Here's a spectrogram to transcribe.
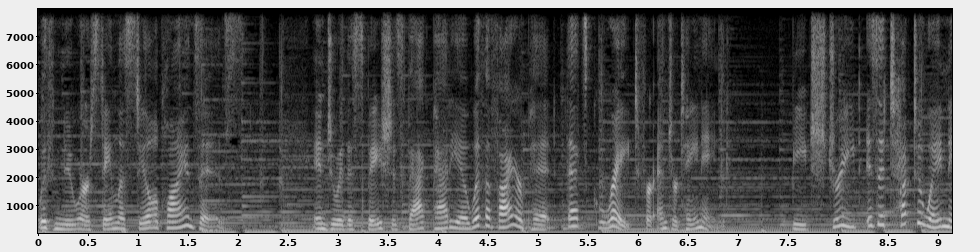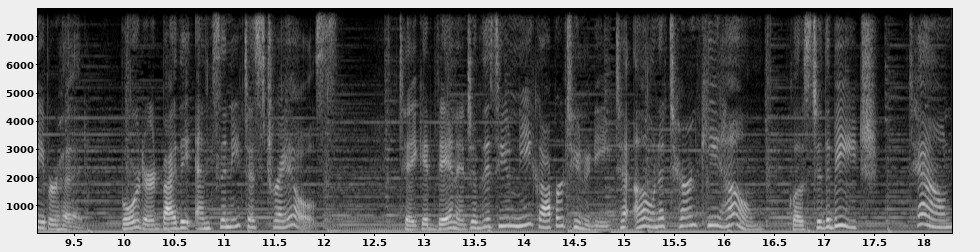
with newer stainless steel appliances. Enjoy the spacious back patio with a fire pit that's great for entertaining. Beach Street is a tucked away neighborhood bordered by the Encinitas trails. Take advantage of this unique opportunity to own a turnkey home close to the beach town,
